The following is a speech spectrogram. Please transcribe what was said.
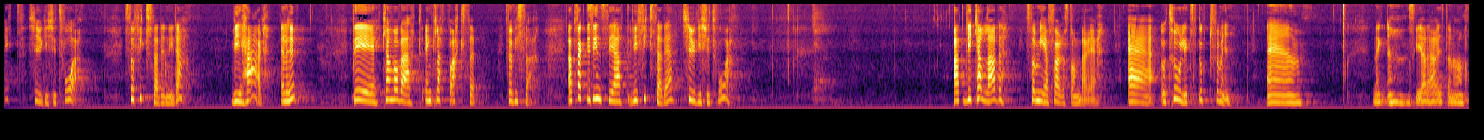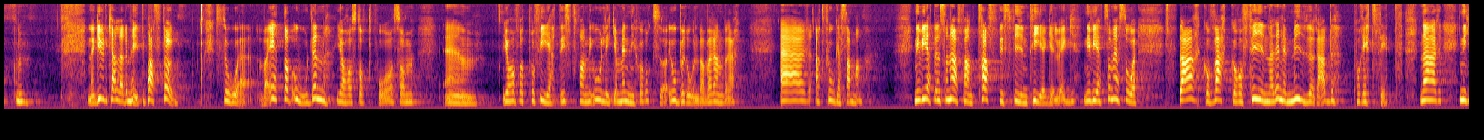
varit 2022 så fixade ni det. Vi är här, eller hur? Det kan vara värt en klapp på axeln för vissa. Att faktiskt inse att vi fixade 2022. Att bli kallad som er föreståndare är otroligt stort för mig. Eh, ska jag göra det här utan att... Mm. När Gud kallade mig till pastor så eh, var ett av orden jag har stått på som eh, jag har fått profetiskt från olika människor också, oberoende av varandra, är att foga samman. Ni vet en sån här fantastiskt fin tegelvägg, ni vet som är så stark och vacker och fin när den är myrad på rätt sätt. När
